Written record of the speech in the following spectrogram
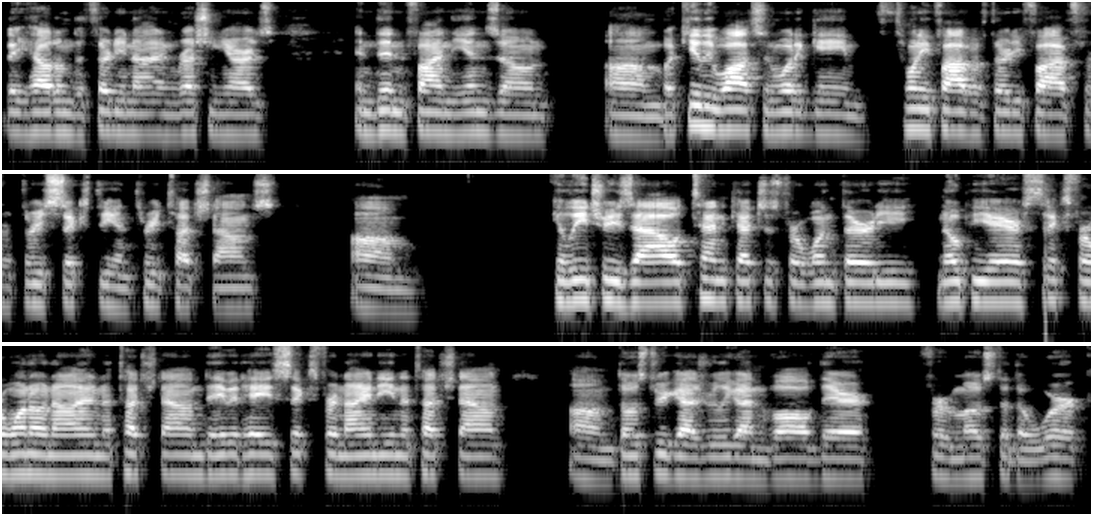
they held him to 39 rushing yards and didn't find the end zone. Um, but Keely Watson, what a game! 25 of 35 for 360 and three touchdowns. Um, Kalitri Zhao, 10 catches for 130. No Pierre, six for 109 and a touchdown. David Hayes, six for 90 and a touchdown. Um, those three guys really got involved there for most of the work.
